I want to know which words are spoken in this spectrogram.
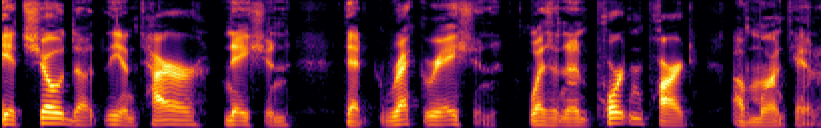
it showed the, the entire nation that recreation was an important part of Montana.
